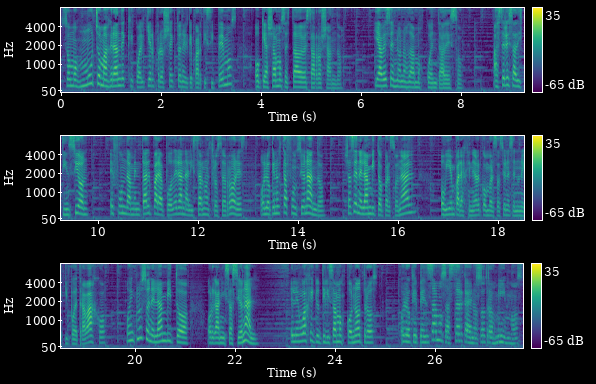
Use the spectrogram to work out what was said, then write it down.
Somos mucho más grandes que cualquier proyecto en el que participemos o que hayamos estado desarrollando. Y a veces no nos damos cuenta de eso. Hacer esa distinción es fundamental para poder analizar nuestros errores o lo que no está funcionando, ya sea en el ámbito personal o bien para generar conversaciones en un equipo de trabajo o incluso en el ámbito organizacional. El lenguaje que utilizamos con otros o lo que pensamos acerca de nosotros mismos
